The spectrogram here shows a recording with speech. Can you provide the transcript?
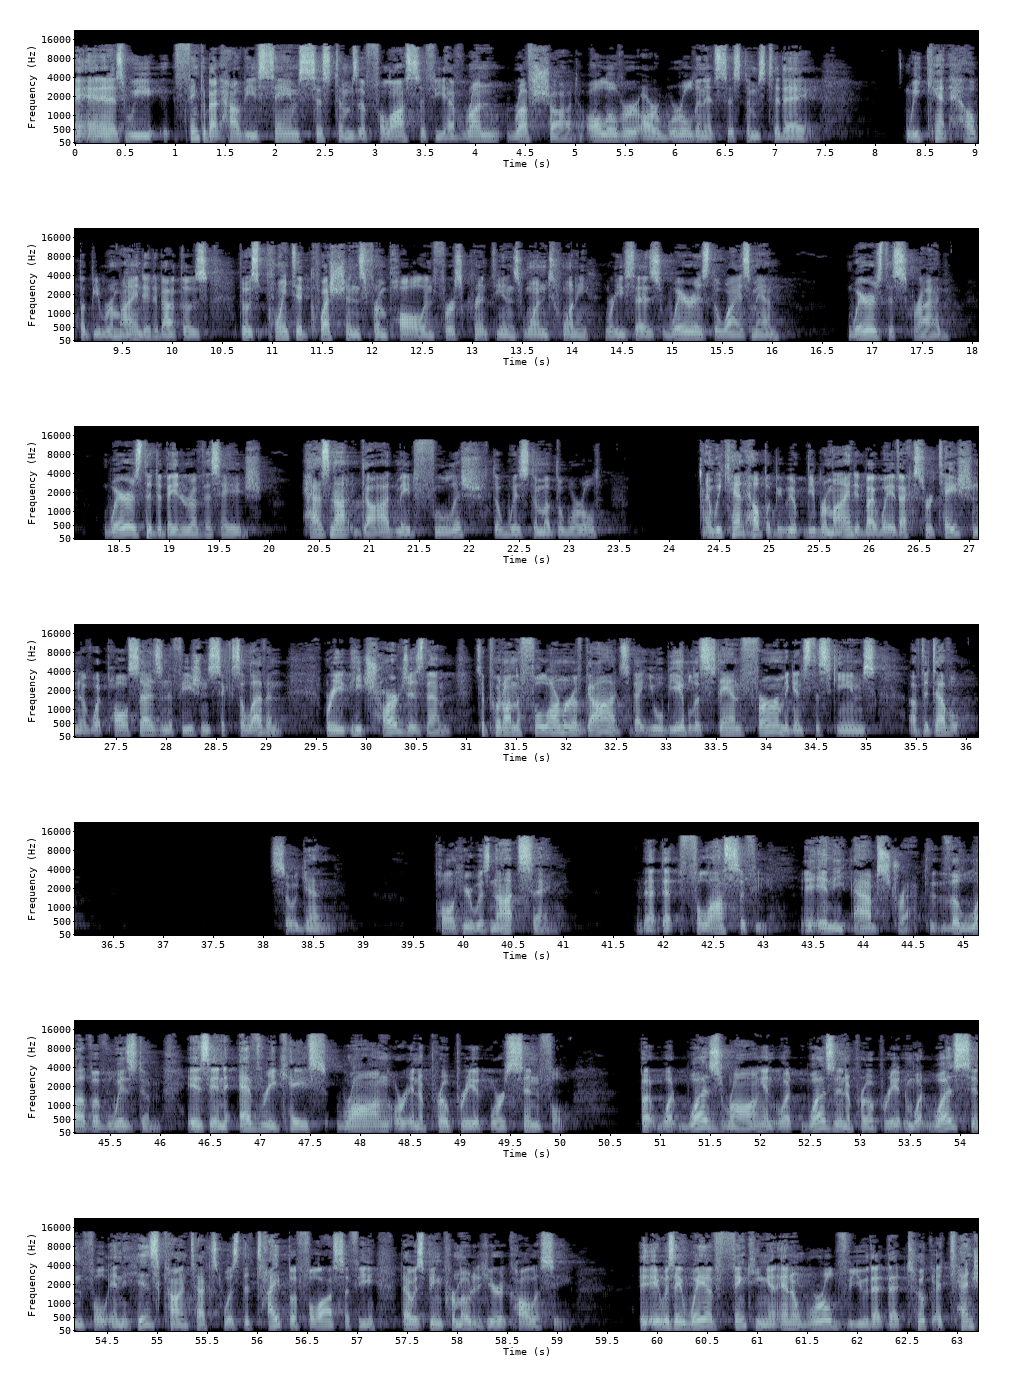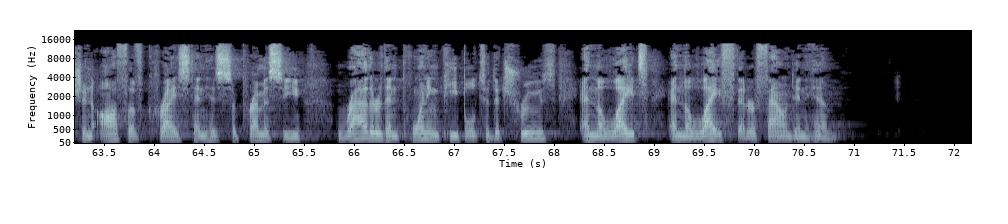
And as we think about how these same systems of philosophy have run roughshod all over our world and its systems today, we can't help but be reminded about those, those pointed questions from Paul in 1 Corinthians 1.20, where he says, Where is the wise man? Where is the scribe? Where is the debater of this age? Has not God made foolish the wisdom of the world? And we can't help but be, be reminded by way of exhortation of what Paul says in Ephesians 6.11, where he, he charges them to put on the full armor of God so that you will be able to stand firm against the schemes of the devil. So again, Paul here was not saying that, that philosophy in the abstract, the love of wisdom is in every case wrong or inappropriate or sinful. But what was wrong and what was inappropriate and what was sinful in his context was the type of philosophy that was being promoted here at Colossae. It was a way of thinking and a worldview that, that took attention off of Christ and his supremacy rather than pointing people to the truth and the light and the life that are found in him.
